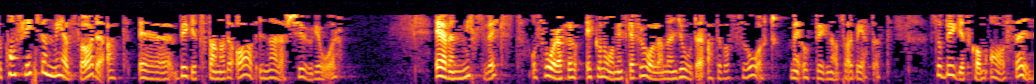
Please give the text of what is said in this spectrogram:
Så konflikten medförde att eh, bygget stannade av i nära 20 år. Även missväxt och svåra för, ekonomiska förhållanden gjorde att det var svårt med uppbyggnadsarbetet. Så bygget kom av sig.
